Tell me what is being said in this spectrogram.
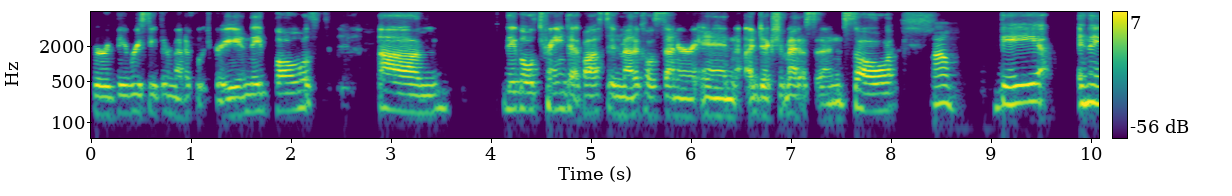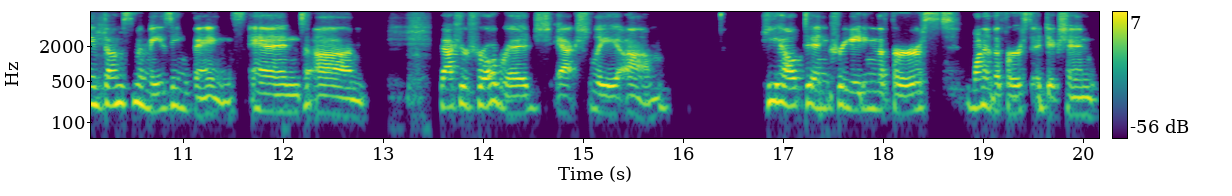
were they received their medical degree, and they both um, they both trained at Boston Medical Center in addiction medicine. So wow. they and they've done some amazing things. And um, Dr. Trowbridge actually um, he helped in creating the first one of the first addiction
